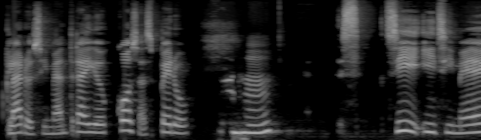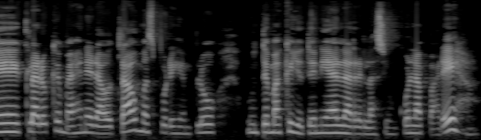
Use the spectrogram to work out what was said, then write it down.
claro, sí me han traído cosas, pero sí, y sí me, claro que me ha generado traumas, por ejemplo, un tema que yo tenía de la relación con la pareja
